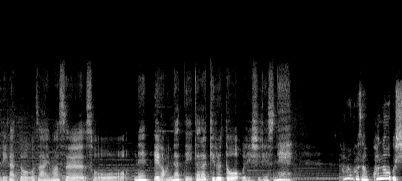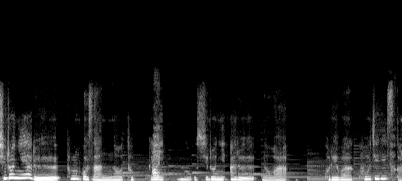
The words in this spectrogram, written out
ありがとうございます。そうね、笑顔になっていただけると嬉しいですね。ともこさん、この後ろにあるともこさんのとっくりはいの後ろにあるのは、これは麹ですか？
